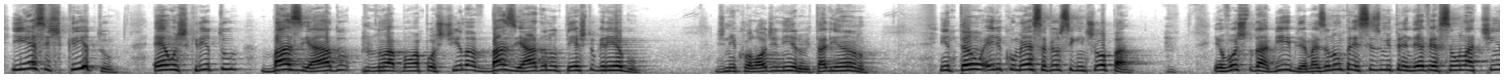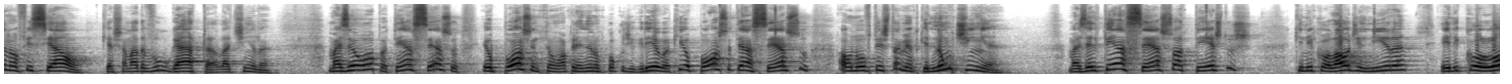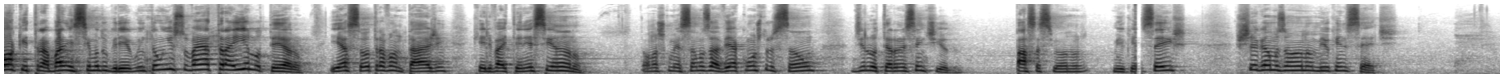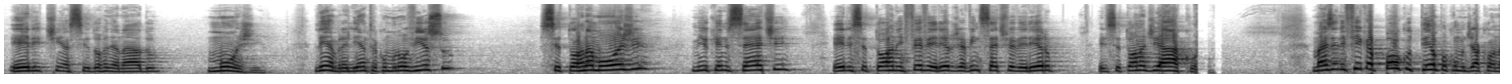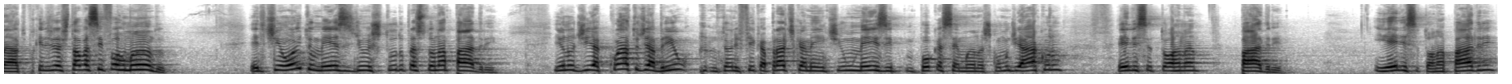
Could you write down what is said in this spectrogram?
e esse escrito é um escrito baseado, numa uma apostila baseada no texto grego, de Nicolau de Niro, italiano. Então ele começa a ver o seguinte: opa, eu vou estudar a Bíblia, mas eu não preciso me prender à versão latina oficial, que é chamada Vulgata latina. Mas eu, opa, tenho acesso, eu posso então, aprendendo um pouco de grego aqui, eu posso ter acesso ao Novo Testamento, que ele não tinha. Mas ele tem acesso a textos que Nicolau de Lira ele coloca e trabalha em cima do grego. Então isso vai atrair Lutero. E essa é outra vantagem que ele vai ter nesse ano. Então nós começamos a ver a construção de Lutero nesse sentido. Passa-se o ano 1506, chegamos ao ano 1507. Ele tinha sido ordenado monge. Lembra, ele entra como noviço, se torna monge, 1507, ele se torna em fevereiro, dia 27 de fevereiro, ele se torna diácono. Mas ele fica pouco tempo como diaconato, porque ele já estava se formando. Ele tinha oito meses de um estudo para se tornar padre. E no dia 4 de abril, então ele fica praticamente um mês e poucas semanas como diácono, ele se torna padre. E ele se torna padre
